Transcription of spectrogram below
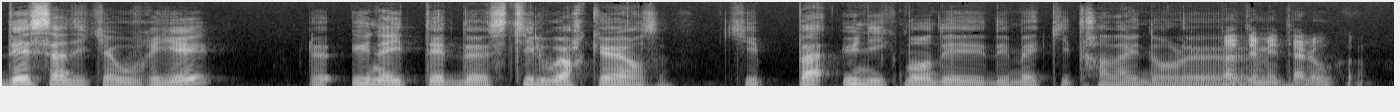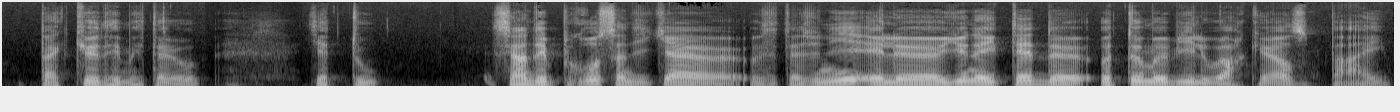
des syndicats ouvriers, le United Steelworkers, qui est pas uniquement des, des mecs qui travaillent dans le... pas des métallos. Quoi. pas que des métallos, il y a de tout. C'est un des plus gros syndicats euh, aux États-Unis. Et le United Automobile Workers, pareil,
